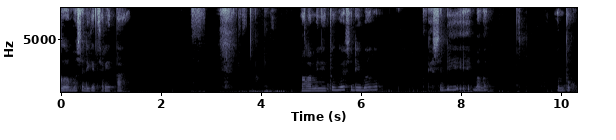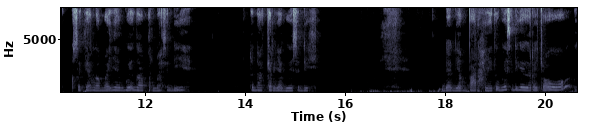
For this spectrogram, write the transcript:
gue mau sedikit cerita. Malam ini tuh gue sedih banget. Gue sedih banget. Untuk sekian lamanya gue nggak pernah sedih. Dan akhirnya gue sedih. Dan yang parahnya itu gue sedih gara-gara cowok.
